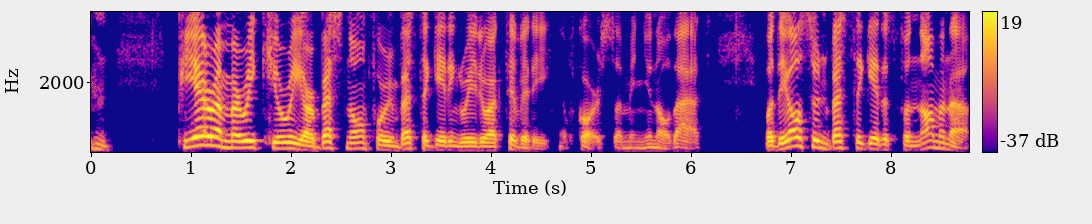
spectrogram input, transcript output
Pierre and Marie Curie are best known for investigating radioactivity, of course, I mean, you know that. But they also investigated phenomena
